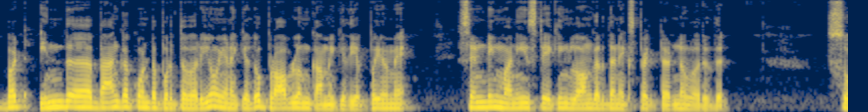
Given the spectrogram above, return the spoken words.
பட் இந்த பேங்க் அக்கௌண்ட்டை பொறுத்த வரையும் எனக்கு ஏதோ ப்ராப்ளம் காமிக்குது எப்பயுமே. Sending money is taking longer than எக்ஸ்பெக்டட்னு வருது. ஸோ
